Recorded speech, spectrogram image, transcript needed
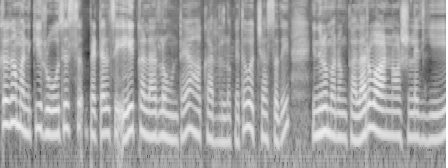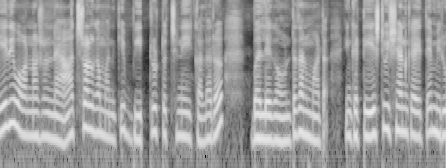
చక్కగా మనకి రోజెస్ పెటల్స్ ఏ కలర్లో ఉంటాయో ఆ కలర్లోకి అయితే వచ్చేస్తుంది. ఇందులో మనం కలర్ వాడిన అవసరం లేదు. ఏది వాడిన అవసరం న్యాచురల్గా మనకి బీట్రూట్ వచ్చిన ఈ కలర్ భలేగా ఉంటుంది అనమాట ఇంకా టేస్ట్ విషయానికి అయితే మీరు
